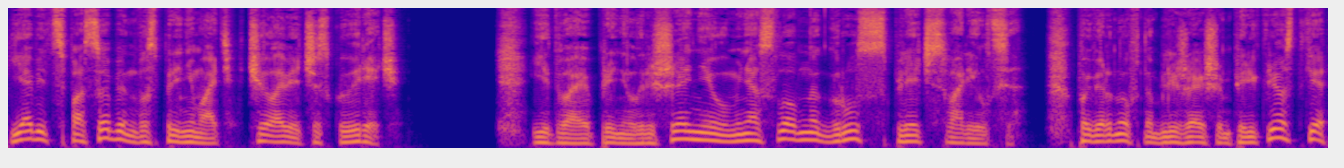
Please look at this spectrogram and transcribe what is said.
Я ведь способен воспринимать человеческую речь. Едва я принял решение, у меня словно груз с плеч свалился. Повернув на ближайшем перекрестке,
